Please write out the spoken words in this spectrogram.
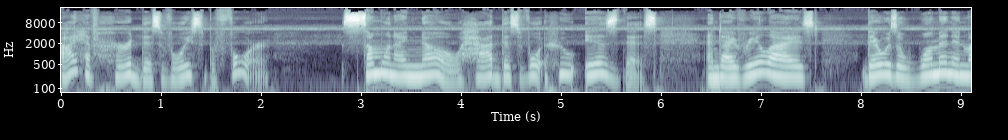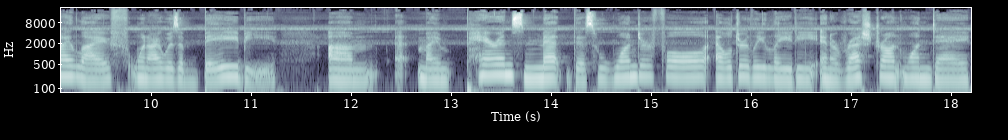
I have heard this voice before. Someone I know had this voice. Who is this? And I realized there was a woman in my life when I was a baby. Um, my parents met this wonderful elderly lady in a restaurant one day,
